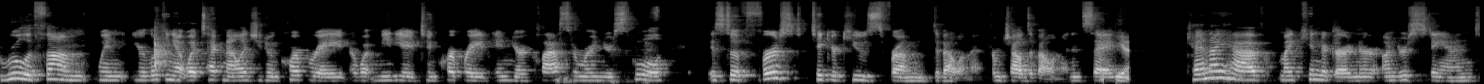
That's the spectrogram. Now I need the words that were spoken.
rule of thumb when you're looking at what technology to incorporate or what media to incorporate in your classroom or in your school is to first take your cues from development, from child development, and say, Yeah. Can I have my kindergartner understand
